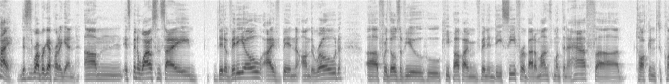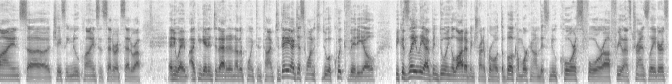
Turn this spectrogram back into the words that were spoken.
Hi, this is Robert Gebhardt again. Um, it's been a while since I did a video. I've been on the road. Uh, for those of you who keep up, I've been in DC for about a month, month and a half, uh, talking to clients, uh, chasing new clients, etc., etc. Anyway, I can get into that at another point in time. Today, I just wanted to do a quick video because lately I've been doing a lot. I've been trying to promote the book. I'm working on this new course for uh, freelance translators,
